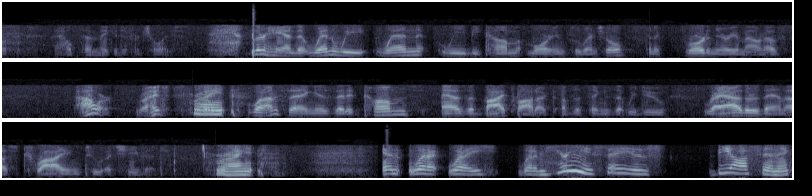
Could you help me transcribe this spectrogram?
or help them make a different choice. On the other hand, that when we when we become more influential, an extraordinary amount of power, right? Right. So what I'm saying is that it comes as a byproduct of the things that we do, rather than us trying to achieve it. Right. And what I what I what I'm hearing you say is be authentic,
